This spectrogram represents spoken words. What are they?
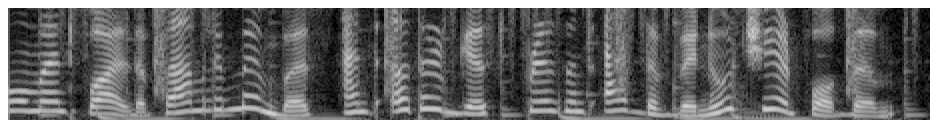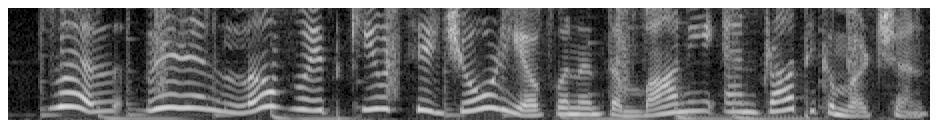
moment while the family members and other guests present at the venue cheered for them. Well, we're in love with cutesy Jodi of Anant Ambani and Radhika Merchant.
